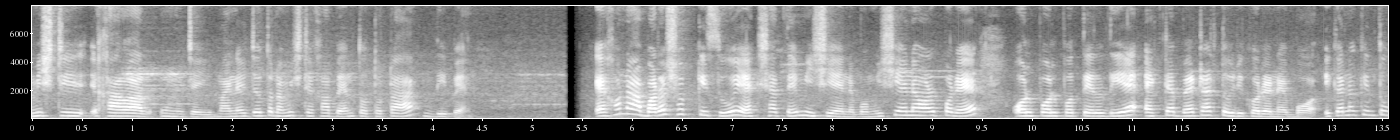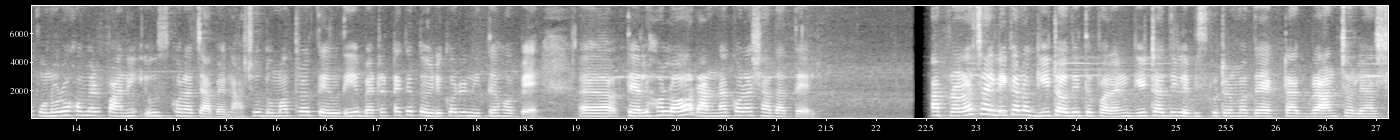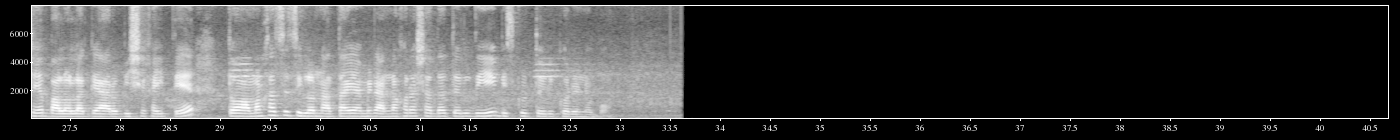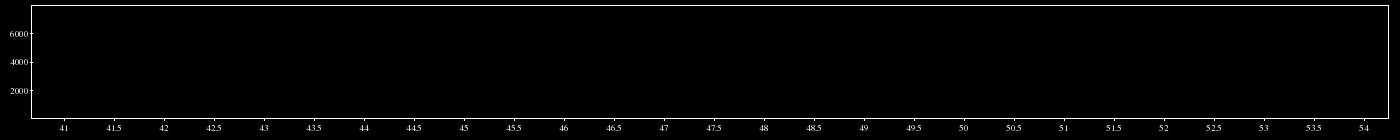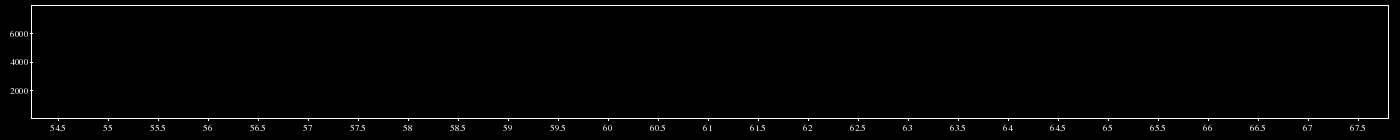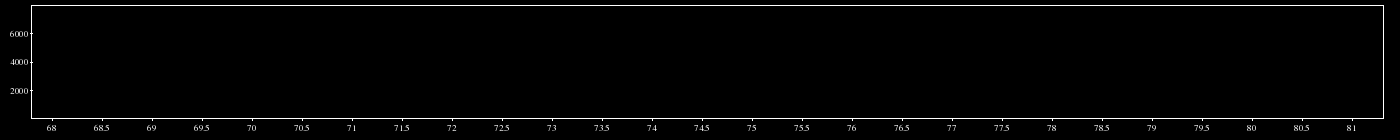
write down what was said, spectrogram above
মিষ্টি খাওয়ার অনুযায়ী মানে যতটা মিষ্টি খাবেন ততটা দিবেন। এখন আবারও সব কিছু একসাথে মিশিয়ে নেব। মিশিয়ে নেওয়ার পরে অল্প অল্প তেল দিয়ে একটা ব্যাটার তৈরি করে নেব। এখানে কিন্তু কোনো রকমের পানি ইউজ করা যাবে না। শুধুমাত্র তেল দিয়ে ব্যাটারটাকে তৈরি করে নিতে হবে। তেল হলো রান্না করা সাদা তেল। আপনারা চাইলে কেন ঘিটাও দিতে পারেন? ঘিটা দিলে বিস্কুটের মধ্যে একটা গ্রান চলে আসে, ভালো লাগে আরও বেশি খাইতে। তো আমার কাছে ছিল না, তাই আমি রান্না করা সাদা তেল দিয়ে বিস্কুট তৈরি করে নেব।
